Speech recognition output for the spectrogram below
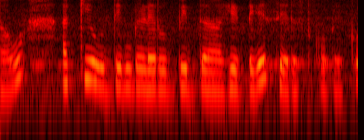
ನಾವು ಅಕ್ಕಿ ಉದ್ದಿನ ಬೇಳೆ ರುಬ್ಬಿದ್ದ ಹಿಟ್ಟಿಗೆ ಸೇರಿಸ್ಕೋಬೇಕು.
